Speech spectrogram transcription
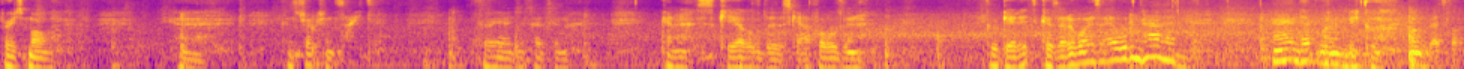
very small construction site. So yeah, I just had to kind of scale the scaffolds and go get it because otherwise I wouldn't have it. And that wouldn't be cool. Oh, that's locked.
